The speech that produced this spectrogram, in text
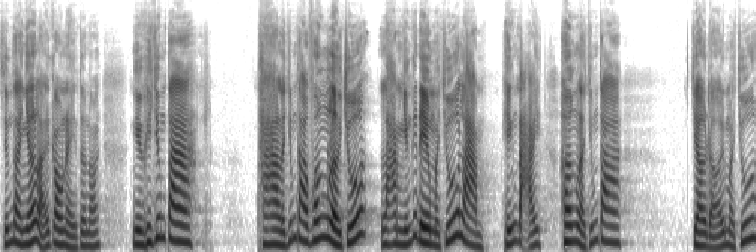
chúng ta nhớ lại cái câu này, tôi nói. Nhiều khi chúng ta thà là chúng ta vâng lời Chúa, làm những cái điều mà Chúa làm hiện tại hơn là chúng ta chờ đợi mà Chúa,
